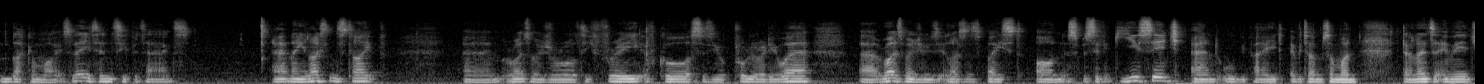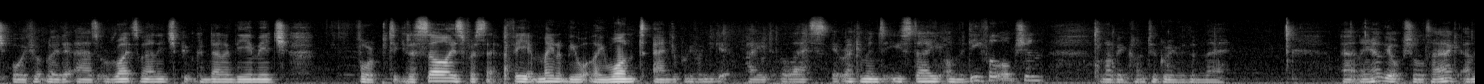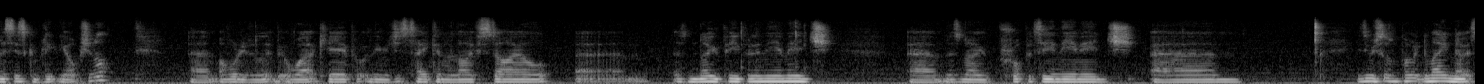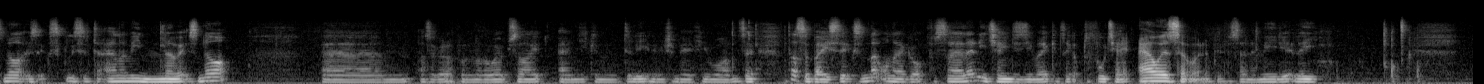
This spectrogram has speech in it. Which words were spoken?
Black and white, so there you tend to see for tags. Uh, now your license type, um, rights management royalty free, of course, as you're probably already aware. Uh, rights management a license based on specific usage and will be paid every time someone downloads an image or if you upload it as rights managed, people can download the image for a particular size for a set fee. It may not be what they want and you'll probably find you get paid less. It recommends that you stay on the default option and I'd be inclined to agree with them there. Uh, now you have the optional tag and this is completely optional. Um, I've already done a little bit of work here, put the images taken, the lifestyle. Um, there's no people in the image. Um, there's no property in the image. Um, is the image source public domain? No, it's not. Is it exclusive to Alamy? No, it's not. Um, as I got up on another website, and you can delete an image from here if you want. So that's the basics, and that one I got for sale. Any changes you make can take up to 48 hours, so it won't be for sale immediately.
